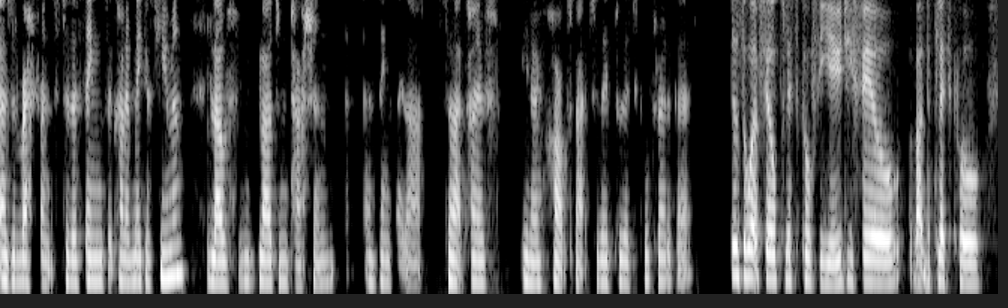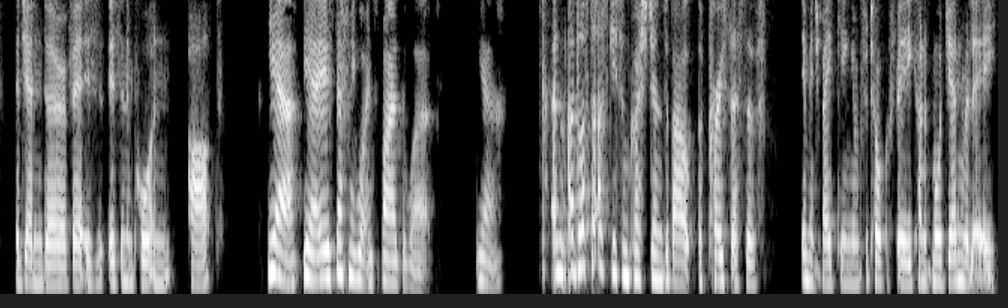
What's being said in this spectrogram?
as a reference to the things that kind of make us human, love, and blood, and passion, and things like that. So that kind of you know harks back to the political thread a bit. Does the work feel political for you? Do you feel like the political agenda of it is is an important part? Yeah, yeah, it is definitely what inspired the work. Yeah. And I'd love to ask you some questions about the process of image making and photography kind of more generally.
